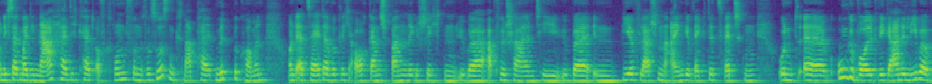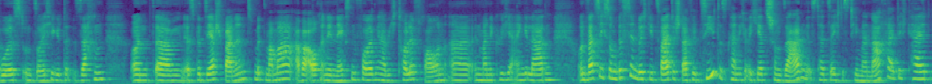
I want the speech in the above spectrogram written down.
und ich sag mal die Nachhaltigkeit aufgrund von Ressourcenknappheit mitbekommen und erzählt da wirklich auch ganz spannende Geschichten über Apfelschalentee, über in Bierflaschen eingeweckte Zwetschgen und äh, ungewollt vegane Leberwurst und solche Sachen. Und ähm, es wird sehr spannend mit Mama, aber auch in den nächsten Folgen habe ich tolle Frauen äh, in meine Küche eingeladen. Und was sich so ein bisschen durch die zweite Staffel zieht, das kann ich euch jetzt schon sagen, ist tatsächlich das Thema Nachhaltigkeit.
